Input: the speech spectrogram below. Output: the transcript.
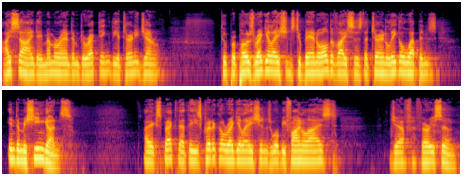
I signed a memorandum directing the Attorney General to propose regulations to ban all devices that turn legal weapons into machine guns. I expect that these critical regulations will be finalized, Jeff, very soon.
